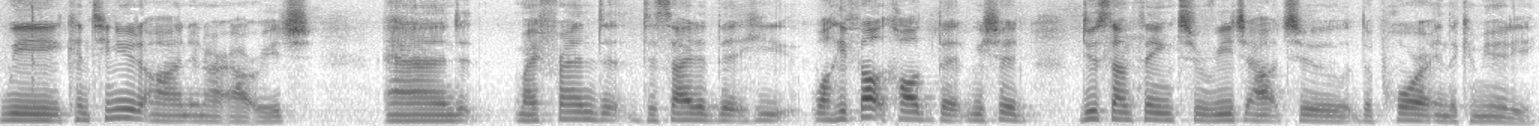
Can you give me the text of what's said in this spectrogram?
we continued on in our outreach, and my friend decided that he, well, he felt called that we should do something to reach out to the poor in the community.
